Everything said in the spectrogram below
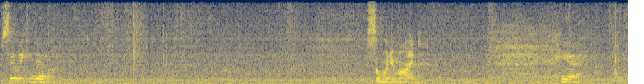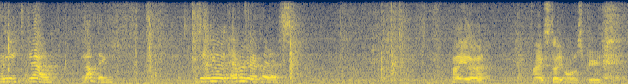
See what we can do. Someone on your mind? Yeah. I mean, no. Nothing. Doesn't anyone ever go to class? I, uh, I have study hall this period.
